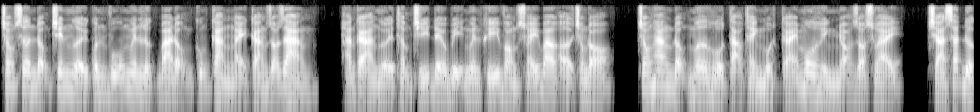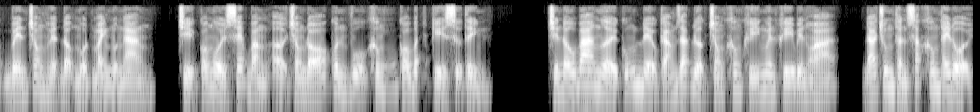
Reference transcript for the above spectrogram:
trong sơn động trên người quân vũ nguyên lực ba động cũng càng ngày càng rõ ràng, hắn cả người thậm chí đều bị nguyên khí vòng xoáy bao ở trong đó, trong hang động mơ hồ tạo thành một cái mô hình nhỏ do xoáy, trà sát được bên trong huyệt động một mảnh nguồn ngang, chỉ có ngồi xếp bằng ở trong đó quân vụ không có bất kỳ sự tình. Chiến đấu ba người cũng đều cảm giác được trong không khí nguyên khí biến hóa, đã trung thần sắc không thay đổi,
